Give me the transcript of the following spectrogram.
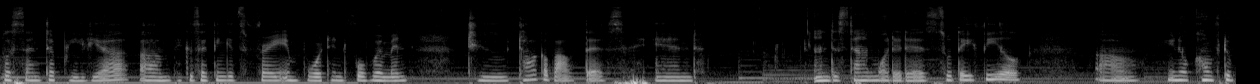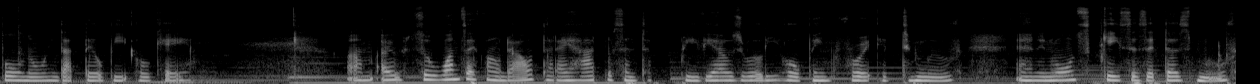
placenta previa um, because I think it's very important for women to talk about this and understand what it is so they feel, uh, you know, comfortable knowing that they'll be okay. Um, I so once I found out that I had placenta previa, I was really hoping for it to move, and in most cases, it does move.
